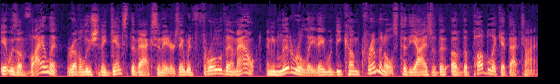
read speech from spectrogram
it was a violent revolution against the vaccinators. They would throw them out. I mean, literally, they would become criminals to the eyes of the, of the public at that time.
